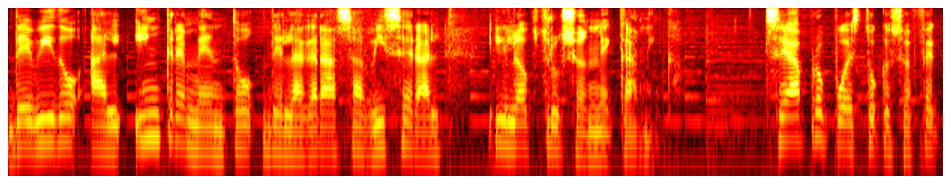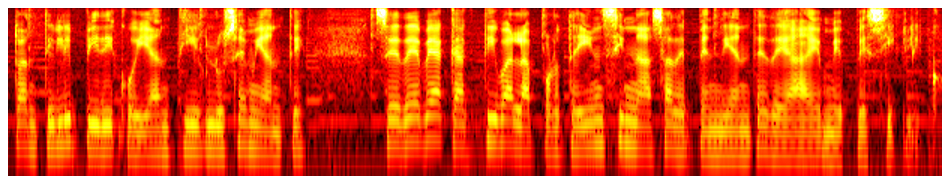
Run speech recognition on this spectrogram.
debido al incremento de la grasa visceral y la obstrucción mecánica. Se ha propuesto que su efecto antilipídico y antiglucemiante se debe a que activa la proteína sinasa dependiente de AMP cíclico.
